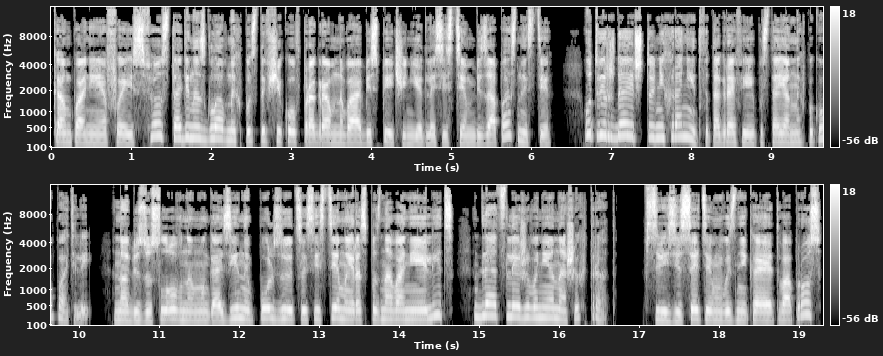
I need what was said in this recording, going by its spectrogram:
Компания Face First, один из главных поставщиков программного обеспечения для систем безопасности, утверждает, что не хранит фотографии постоянных покупателей. Но, безусловно, магазины пользуются системой распознавания лиц для отслеживания наших трат. В связи с этим возникает вопрос,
